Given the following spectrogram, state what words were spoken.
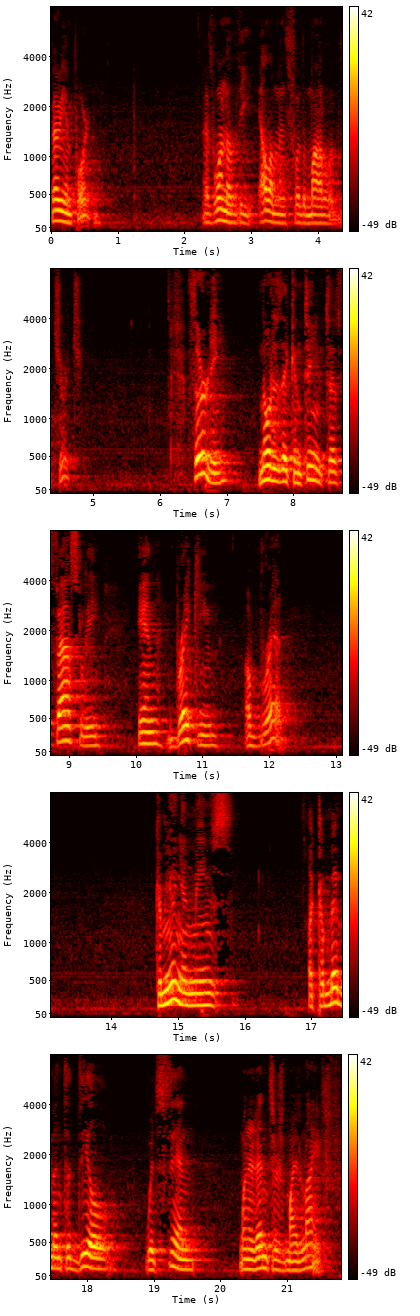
Very important. As one of the elements for the model of the church. Thirdly, notice they continue steadfastly in breaking of bread. Communion means a commitment to deal with sin when it enters my life.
